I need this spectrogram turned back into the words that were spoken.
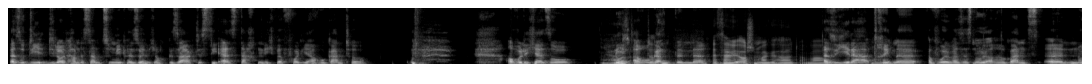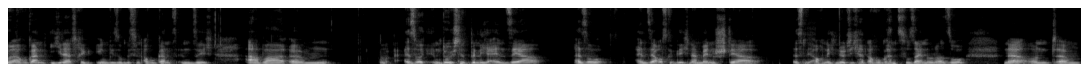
also die, die Leute haben das dann zu mir persönlich auch gesagt, dass die erst dachten, ich wäre voll die Arrogante. Obwohl ich ja so ja, null glaub, arrogant das, bin, ne? Das habe ich auch schon mal gehört. Aber, also jeder hm. trägt eine, obwohl, was heißt null Arroganz, äh, null arrogant, jeder trägt irgendwie so ein bisschen Arroganz in sich. Aber ähm, also im Durchschnitt bin ich ein sehr, also ein sehr ausgeglichener Mensch, der es auch nicht nötig hat, arrogant zu sein oder so. Ne? Und ähm,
